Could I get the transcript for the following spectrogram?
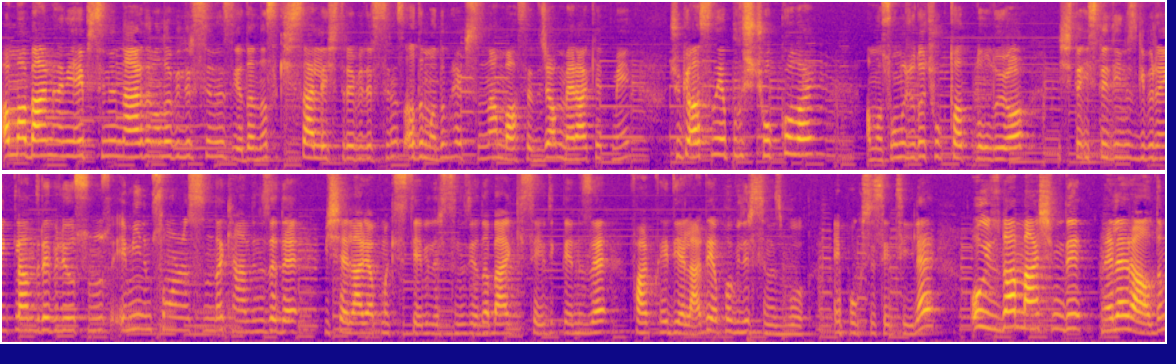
Ama ben hani hepsini nereden alabilirsiniz ya da nasıl kişiselleştirebilirsiniz adım adım hepsinden bahsedeceğim merak etmeyin. Çünkü aslında yapılışı çok kolay ama sonucu da çok tatlı oluyor. İşte istediğiniz gibi renklendirebiliyorsunuz. Eminim sonrasında kendinize de bir şeyler yapmak isteyebilirsiniz ya da belki sevdiklerinize farklı hediyeler de yapabilirsiniz bu epoksi setiyle. O yüzden ben şimdi neler aldım,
